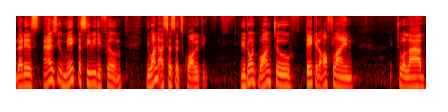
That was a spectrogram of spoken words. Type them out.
That is as you make the CVD film, you want to assess its quality. You do not want to take it offline to a lab,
